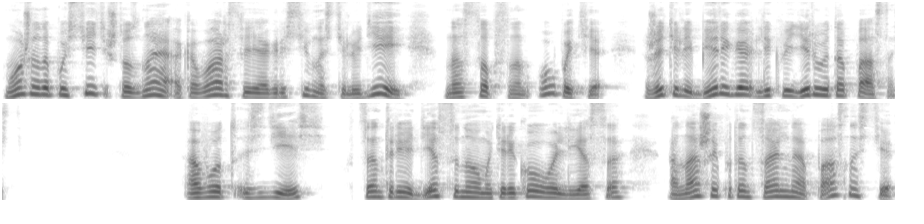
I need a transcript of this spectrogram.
можно допустить, что зная о коварстве и агрессивности людей, на собственном опыте жители берега ликвидируют опасность. А вот здесь, в центре девственного материкового леса, о нашей потенциальной опасности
